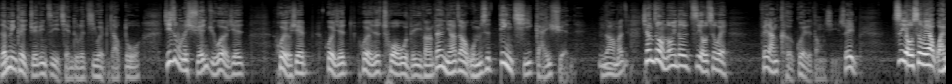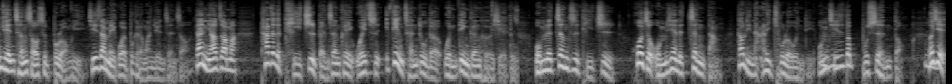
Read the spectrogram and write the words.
人民可以决定自己前途的机会比较多。即使我们的选举会有些、会有些、会有些、会有些错误的地方，但是你要知道，我们是定期改选。你知道吗？像这种东西都是自由社会非常可贵的东西，所以自由社会要完全成熟是不容易。其实，在美国也不可能完全成熟。但你要知道吗？它这个体制本身可以维持一定程度的稳定跟和谐度。我们的政治体制或者我们现在的政党到底哪里出了问题？我们其实都不是很懂，而且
